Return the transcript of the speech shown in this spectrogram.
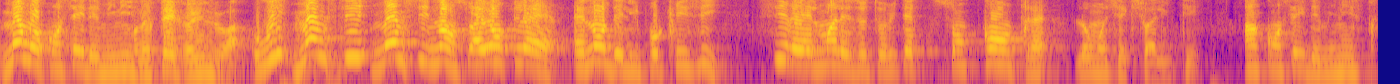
Même au Conseil des ministres. On intègre une loi. Oui, même si, même si, non, soyons clairs, et non de l'hypocrisie. Si réellement les autorités sont contre l'homosexualité, en Conseil des ministres,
